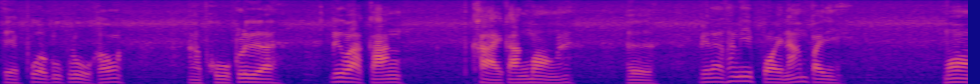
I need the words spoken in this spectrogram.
แต่พวกลูกๆเขาอ่าผูกเรือ หรือว่ากลางข่ายกลางมองนะเออเวลาทั้งนี้ปล่อยน้ำไปนี่มอง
